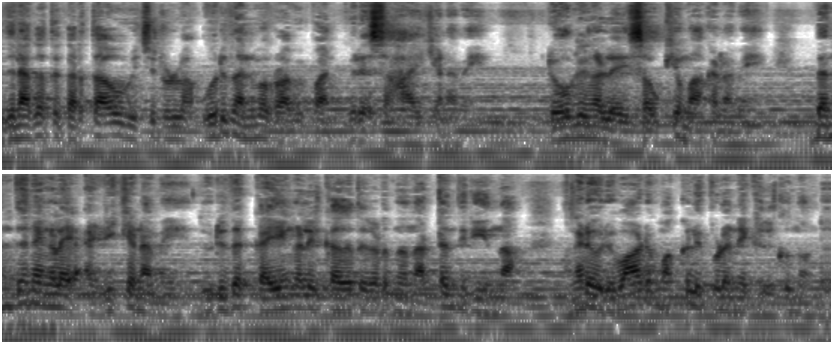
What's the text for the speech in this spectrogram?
ഇതിനകത്ത് കർത്താവ് വെച്ചിട്ടുള്ള ഒരു നന്മ പ്രാപിപ്പാൻ ഇവരെ സഹായിക്കണമേ. രോഗങ്ങളെ സൗഖ്യമാക്കണമേ ബന്ധനങ്ങളെ അഴിക്കണമേ ദുരിത കയങ്ങളിൽക്കകത്ത് കിടന്ന് നട്ടം തിരിയുന്ന അങ്ങനെ ഒരുപാട് മക്കൾ ഇപ്പോൾ എന്നെ കേൾക്കുന്നുണ്ട്.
